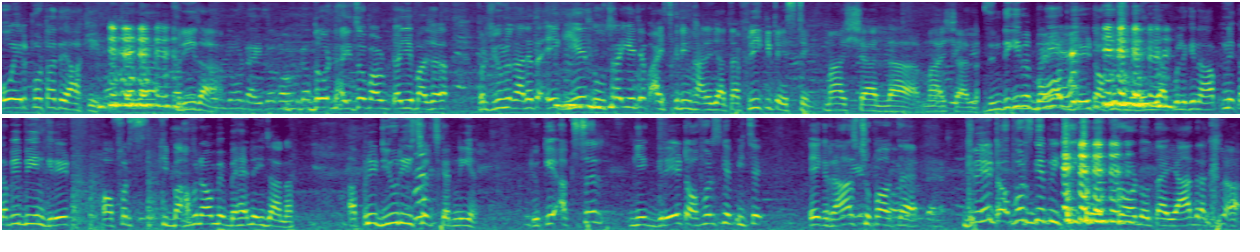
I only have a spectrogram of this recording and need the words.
ਉਹ 에어ਪੋਰਟਾਂ ਤੇ ਆ ਕੇ ਫਰੀ ਦਾ 2-250 पाउंड का 2-250 ये माशाल्लाह परफ्यूम लगा लेता। एक ये, दूसरा ये जब आइसक्रीम खाने जाता है। फ्री की टेस्टिंग माशाल्लाह माशाल्लाह। ज़िंदगी में बहुत ग्रेट ऑफर्स मिलेंगे आपको, लेकिन आपने कभी भी इन ग्रेट ऑफर्स की भावनाओं में बह नहीं जाना। अपनी ड्यू रिसर्च करनी है क्योंकि अक्सर ये ग्रेट ऑफर्स के पीछे एक राज छुपा होता है। ग्रेट ऑफर्स के पीछे ग्रेट फ्रॉड होता है याद रखना।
